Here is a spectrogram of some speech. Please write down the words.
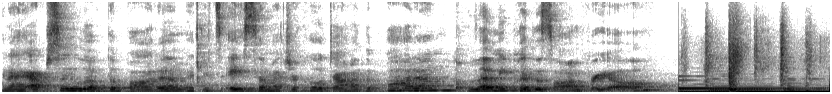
And I absolutely love the bottom. It's asymmetrical down at the bottom. Let me put this on for y'all.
